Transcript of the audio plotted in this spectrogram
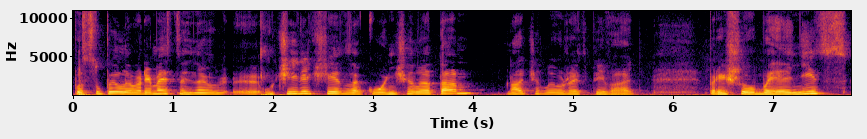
поступила в ремесленное э, училище, закончила там, начала уже спевать. Прийшов баяніст,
